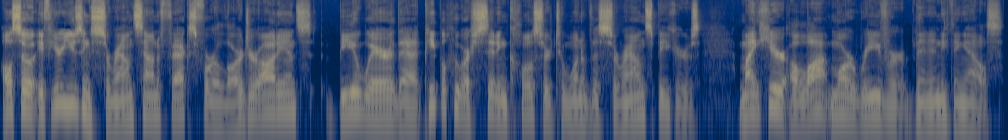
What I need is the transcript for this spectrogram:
Also, if you're using surround sound effects for a larger audience, be aware that people who are sitting closer to one of the surround speakers might hear a lot more reverb than anything else,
